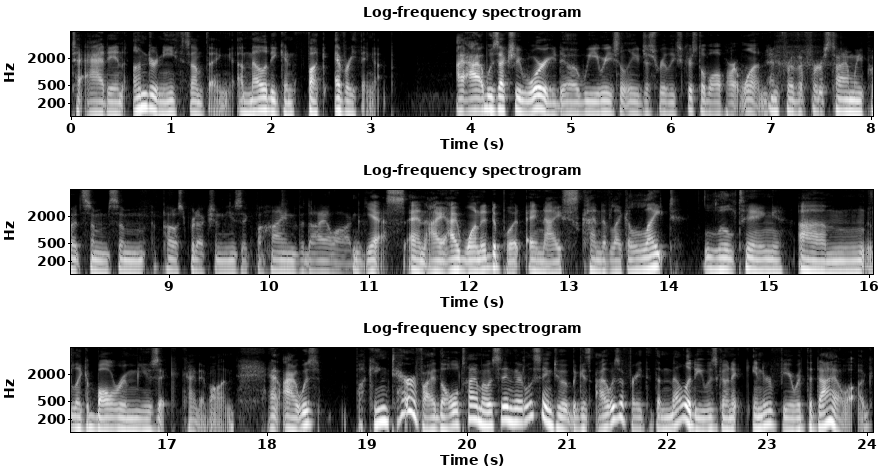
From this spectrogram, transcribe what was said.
to add in underneath something, a melody can fuck everything up. I, I was actually worried. Uh, we recently just released Crystal Ball Part One. And for the first time, we put some some post production music behind the dialogue. Yes, and I, I wanted to put a nice kind of like a light lilting, um, like ballroom music kind of on, and I was fucking terrified the whole time I was sitting there listening to it because I was afraid that the melody was going to interfere with the dialogue.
